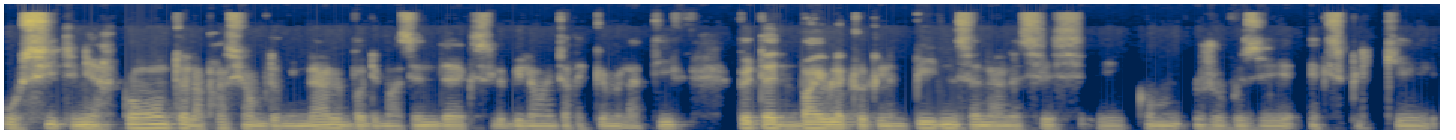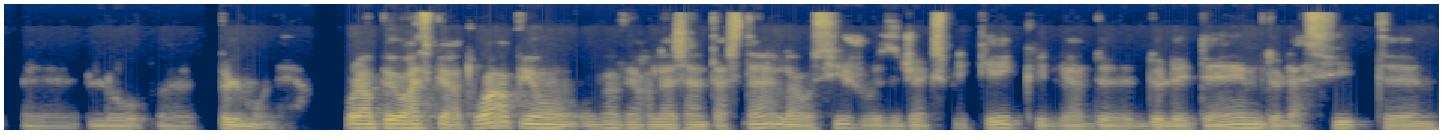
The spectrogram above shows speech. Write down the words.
aussi tenir compte de la pression abdominale, body mass index, le bilan hydrique cumulatif, peut-être bioelectrical impedance analysis et comme je vous ai expliqué, euh, l'eau euh, pulmonaire. Voilà un peu respiratoire, puis on, va vers les intestins. Là aussi, je vous ai déjà expliqué qu'il y a de, l'œdème, de l'acide,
